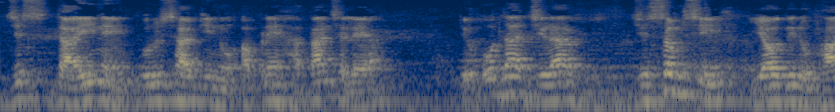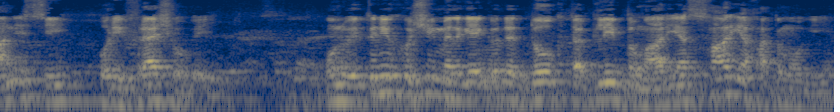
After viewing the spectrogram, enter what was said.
ਜਿਸ ਦਾਈ ਨੇ ਗੁਰੂ ਸਾਹਿਬ ਜੀ ਨੂੰ ਆਪਣੇ ਹੱਥਾਂ 'ਚ ਲਿਆ ਤੇ ਉਹਦਾ ਜਿਹੜਾ ਜਿਸਮ ਸੀ, ਜਾਂ ਉਹਦੀ ਰੂਹਾਨੀਅਤ ਸੀ, ਉਹ ਰਿਫਰੈਸ਼ ਹੋ ਗਈ। ਉਹਨੂੰ ਇਤਨੀ ਖੁਸ਼ੀ ਮਿਲ ਗਈ ਕਿ ਉਹਦੇ ਦੁੱਖ ਤਕਲੀਫ ਬਿਮਾਰੀਆਂ ਸਾਰੀਆਂ ਖਤਮ ਹੋ ਗਈਆਂ।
